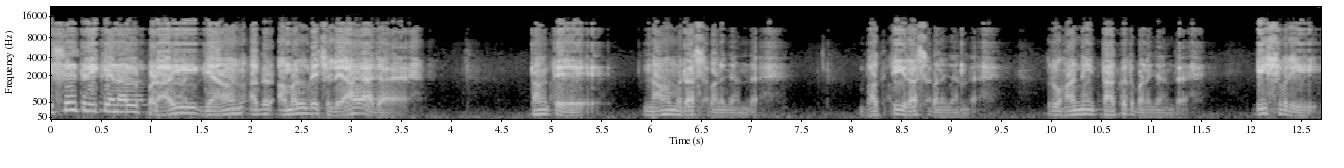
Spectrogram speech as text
ਇਸੇ ਤਰੀਕੇ ਨਾਲ ਪੜ੍ਹਾਈ, ਗਿਆਨ ਅਗਰ ਅਮਲ ਵਿੱਚ ਲਿਆਇਆ ਜਾਏ ਤਾਂ ਤੇ ਨਾਮ ਰਸ ਬਣ ਜਾਂਦਾ ਹੈ। ਭਗਤੀ ਰਸ ਬਣ ਜਾਂਦਾ ਹੈ। ਰੂਹਾਨੀ ਤਾਕਤ ਬਣ ਜਾਂਦਾ ਹੈ। ਈਸ਼ਵਰੀ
